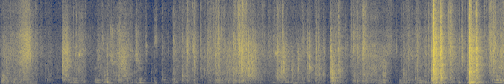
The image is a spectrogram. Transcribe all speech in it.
Подождите, дайте я еще печать поставлю. Ой,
